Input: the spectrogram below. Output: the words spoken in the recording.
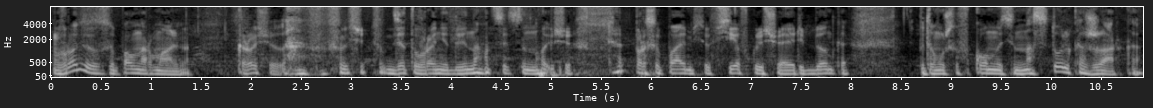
Вроде засыпал нормально. Короче, где-то в районе 12 ночи просыпаемся все, включая ребенка, потому что в комнате настолько жарко,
